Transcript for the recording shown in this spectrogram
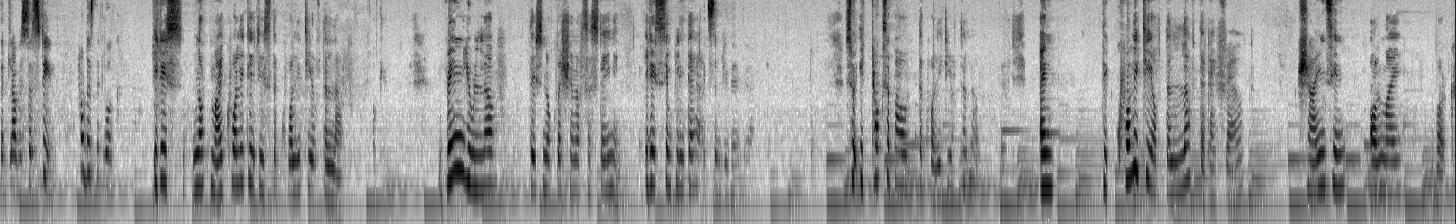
that love is sustained. How does that work? It is not my quality, it is the quality of the love. Okay. When you love, there's no question of sustaining. It is simply there. It's simply there. Yeah. So it talks about the quality of the love. And the quality of the love that I felt shines in all my work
